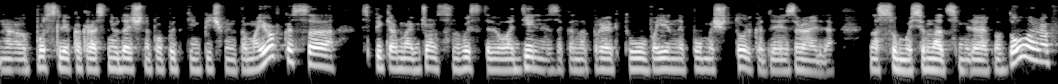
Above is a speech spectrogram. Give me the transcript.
А, после как раз неудачной попытки импичмента Майоркаса спикер Майк Джонсон выставил отдельный законопроект о военной помощи только для Израиля на сумму 17 миллиардов долларов.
